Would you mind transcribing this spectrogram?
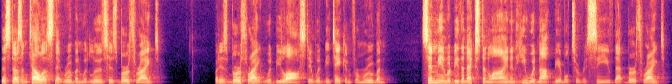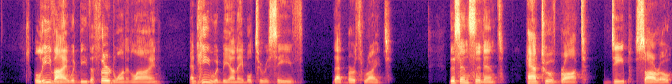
This doesn't tell us that Reuben would lose his birthright, but his birthright would be lost. It would be taken from Reuben. Simeon would be the next in line, and he would not be able to receive that birthright. Levi would be the third one in line, and he would be unable to receive that birthright. This incident had to have brought deep sorrow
